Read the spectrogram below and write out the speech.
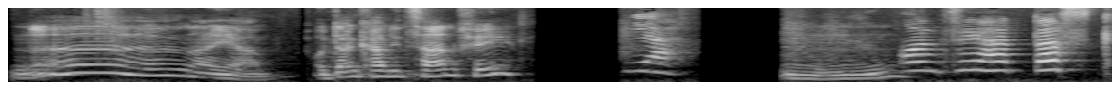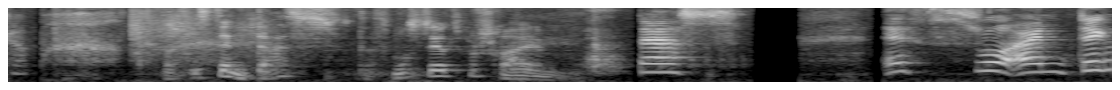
Na, naja. Und dann kam die Zahnfee? Ja, Mhm. und sie hat das gebracht. Was ist denn das? Das musst du jetzt beschreiben. Das ist so ein Ding,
